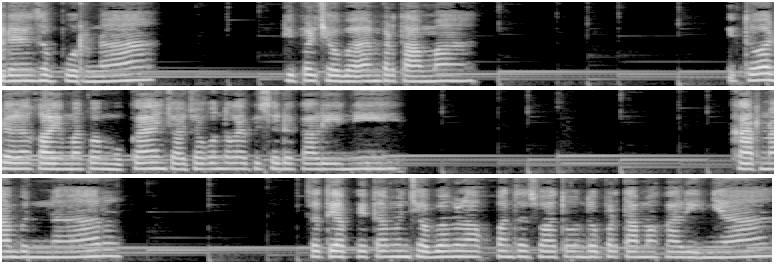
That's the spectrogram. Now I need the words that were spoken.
ada yang sempurna di percobaan pertama. Itu adalah kalimat pembuka yang cocok untuk episode kali ini. Karena benar, setiap kita mencoba melakukan sesuatu untuk pertama kalinya,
